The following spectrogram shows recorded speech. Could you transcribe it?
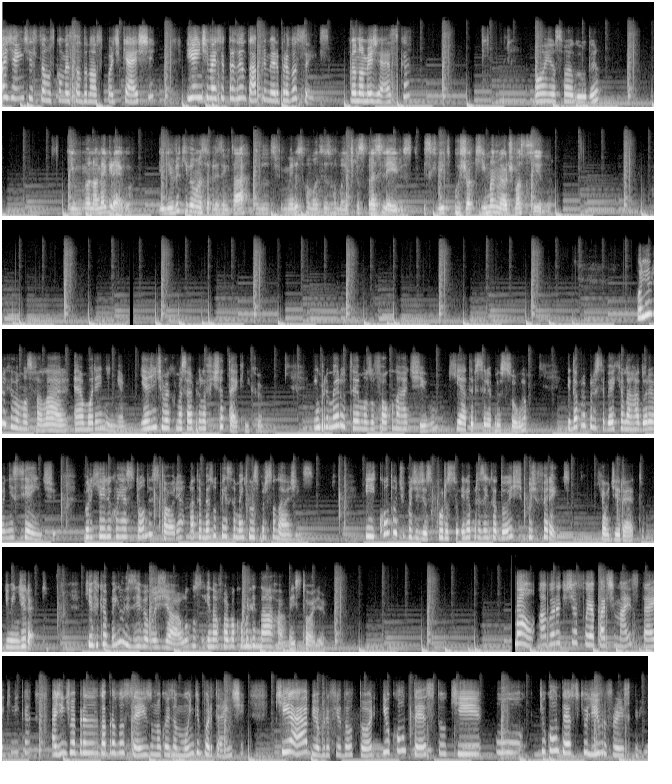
Oi, gente, estamos começando o nosso podcast e a gente vai se apresentar primeiro para vocês. Meu nome é Jéssica. Oi, eu sou a Duda. E o meu nome é Grego. E o livro que vamos apresentar é um dos primeiros romances românticos brasileiros, escrito por Joaquim Manuel de Macedo. O livro que vamos falar é A Moreninha, e a gente vai começar pela ficha técnica. Em primeiro temos o foco narrativo, que é a terceira pessoa, e dá para perceber que o narrador é onisciente, porque ele conhece toda a história, até mesmo o pensamento dos personagens. E quanto ao tipo de discurso, ele apresenta dois tipos diferentes, que é o direto e o indireto, que fica bem visível nos diálogos e na forma como ele narra a história. Agora que já foi a parte mais técnica, a gente vai apresentar para vocês uma coisa muito importante, que é a biografia do autor e o contexto que o, que o contexto que o livro foi escrito.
